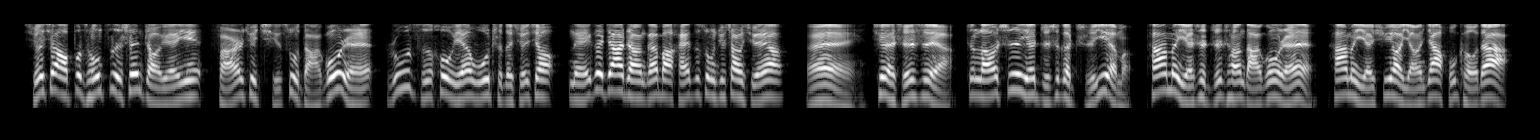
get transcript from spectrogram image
学校不从自身找原因，反而去起诉打工人，如此厚颜无耻的学校，哪个家长敢把孩子送去上学呀？哎，确实是呀，这老师也只是个职业嘛，他们也是职场打工人，他们也需要养家糊口的，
